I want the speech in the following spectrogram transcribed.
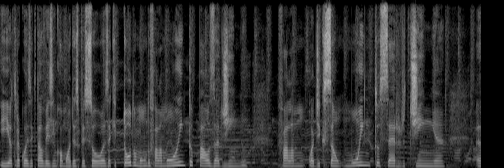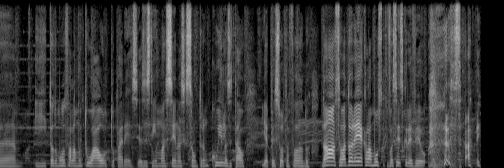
E outra coisa que talvez incomode as pessoas é que todo mundo fala muito pausadinho, fala com a dicção muito certinha. ah, e todo mundo fala muito alto, parece. Às vezes tem umas cenas que são tranquilas e tal, e a pessoa tá falando: Nossa, eu adorei aquela música que você escreveu, sabe?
